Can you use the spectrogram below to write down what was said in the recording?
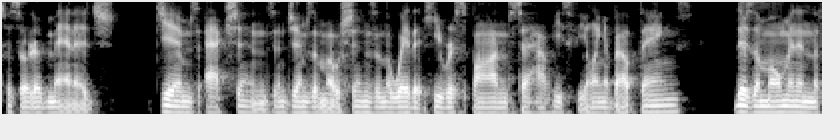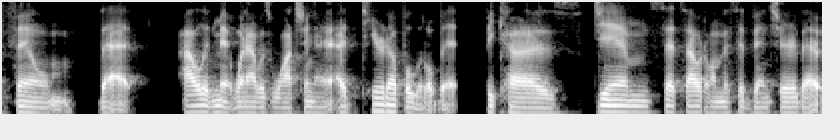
to sort of manage Jim's actions and Jim's emotions and the way that he responds to how he's feeling about things there's a moment in the film that I'll admit when I was watching, I, I teared up a little bit because Jim sets out on this adventure that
